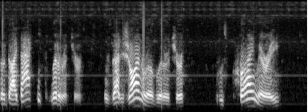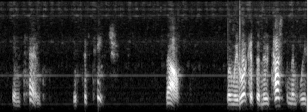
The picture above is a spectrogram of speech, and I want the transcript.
So didactic literature is that genre of literature whose primary intent is to teach. Now, when we look at the New Testament, we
